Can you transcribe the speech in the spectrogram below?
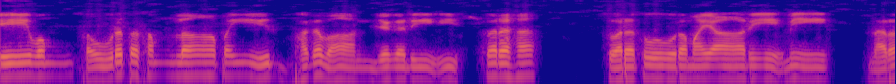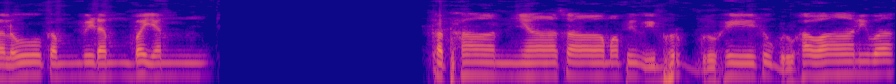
एवम् सौरतसंलापैर्भगवान् जगदीश्वरः स्वरतो रमया रेमे नरलोकम् विडम्बयन्। तथान्यासामपि विभुर्गृहेषु गृहवानिव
